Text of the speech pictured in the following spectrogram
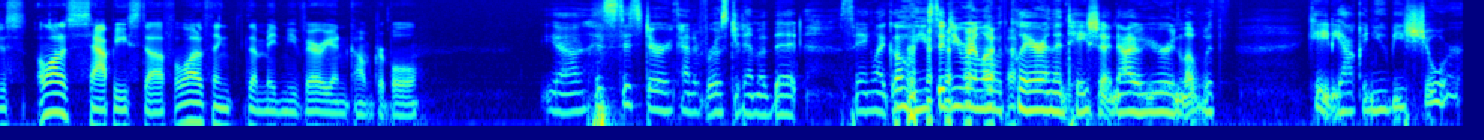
Just a lot of sappy stuff. A lot of things that made me very uncomfortable. Yeah, his sister kind of roasted him a bit, saying like, "Oh, you said you were in love with Clare and then Tayshia. Now you're in love with Katie. How can you be sure?"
